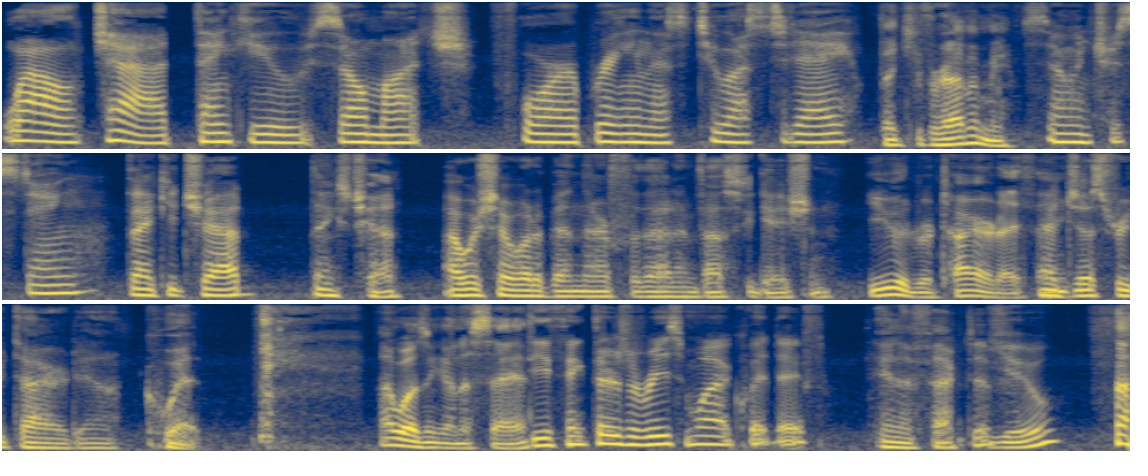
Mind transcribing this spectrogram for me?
Well, Chad, thank you so much for bringing this to us today. Thank you for having me. So interesting. Thank you, Chad. Thanks, Chad. I wish I would have been there for that investigation. You had retired, I think. I just retired, yeah. Quit. I wasn't going to say it. Do you think there's a reason why I quit, Dave? Ineffective. You?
